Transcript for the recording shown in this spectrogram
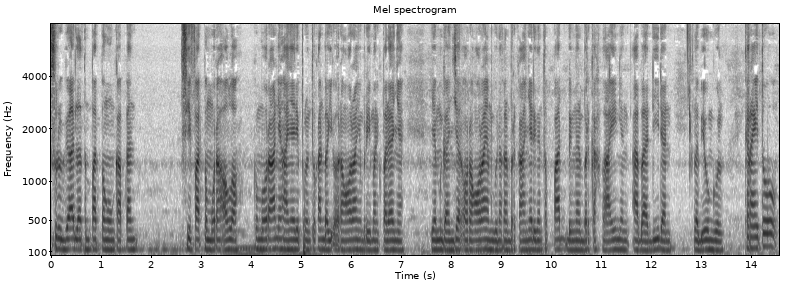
Surga adalah tempat pengungkapkan sifat pemurah Allah, kemurahan yang hanya diperuntukkan bagi orang-orang yang beriman kepadanya, yang mengganjar orang-orang yang menggunakan berkahnya dengan tepat dengan berkah lain yang abadi dan lebih unggul. Karena itu,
